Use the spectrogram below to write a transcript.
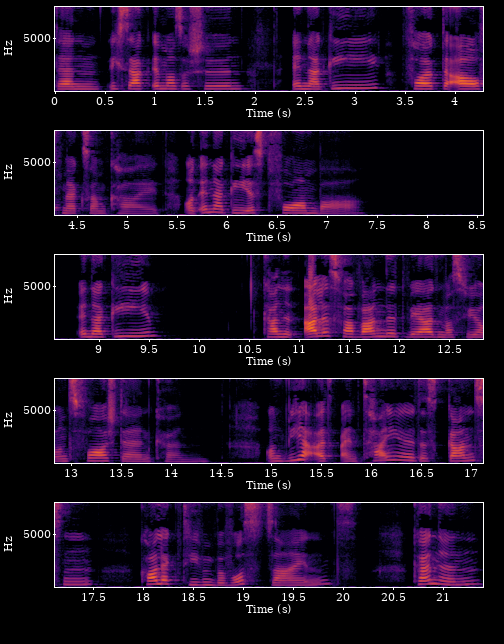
Denn ich sage immer so schön, Energie folgt der Aufmerksamkeit und Energie ist formbar. Energie kann in alles verwandelt werden, was wir uns vorstellen können. Und wir als ein Teil des ganzen kollektiven Bewusstseins können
